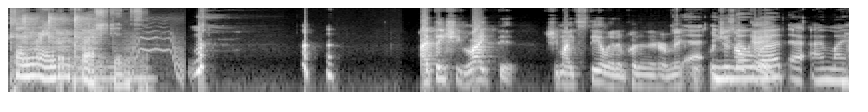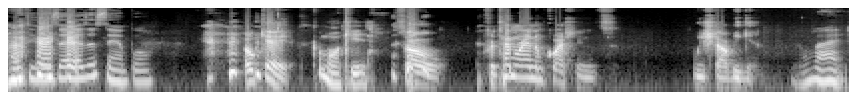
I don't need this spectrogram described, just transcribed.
10 random questions. I think she liked it. She might steal it and put it in her mix, Uh, which you is know okay. what? I, I might have to use that as a sample. Okay, Come on, kid. so for 10 random questions, we shall begin. All right.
